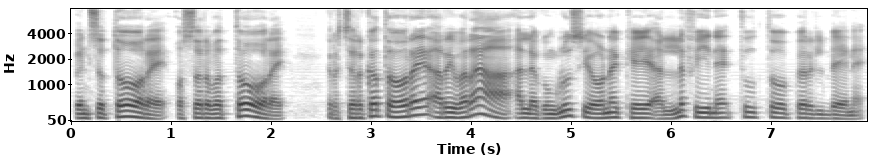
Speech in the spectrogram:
pensatore, osservatore, ricercatore arriverà alla conclusione che alla fine tutto per il bene.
